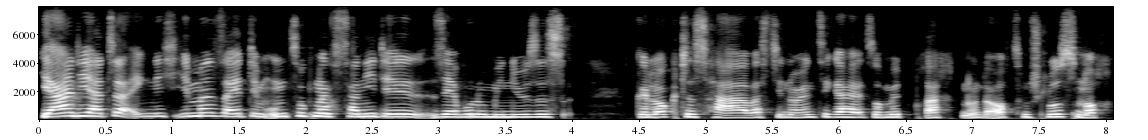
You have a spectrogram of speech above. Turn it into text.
Ja, die hatte eigentlich immer seit dem Umzug nach Sunnydale sehr voluminöses, gelocktes Haar, was die 90er halt so mitbrachten und auch zum Schluss noch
